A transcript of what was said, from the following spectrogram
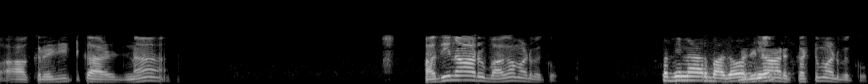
ಆ ಕ್ರೆಡಿಟ್ ಕಾರ್ಡ್ನ ಹದಿನಾರು ಭಾಗ ಮಾಡ್ಬೇಕು. ಹದಿನಾರು ಭಾಗ ಹದಿನಾರು ಕಟ್ ಮಾಡ್ಬೇಕು.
